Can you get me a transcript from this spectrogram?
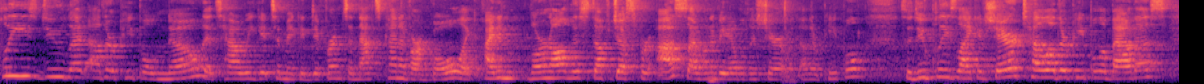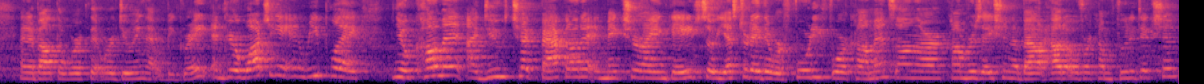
please do let other people know. It's how we get to make a difference, and that's kind of our goal. Like, I didn't learn all this stuff just for us. I want to be able to share it with other people. So do please like and share. Tell other people about us and about the work that we're doing. That would be great. And if you're watching it in replay, you know, comment. I do check back on it and make sure I engage. So yesterday there were 44 comments on our conversation about how to overcome food addiction.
